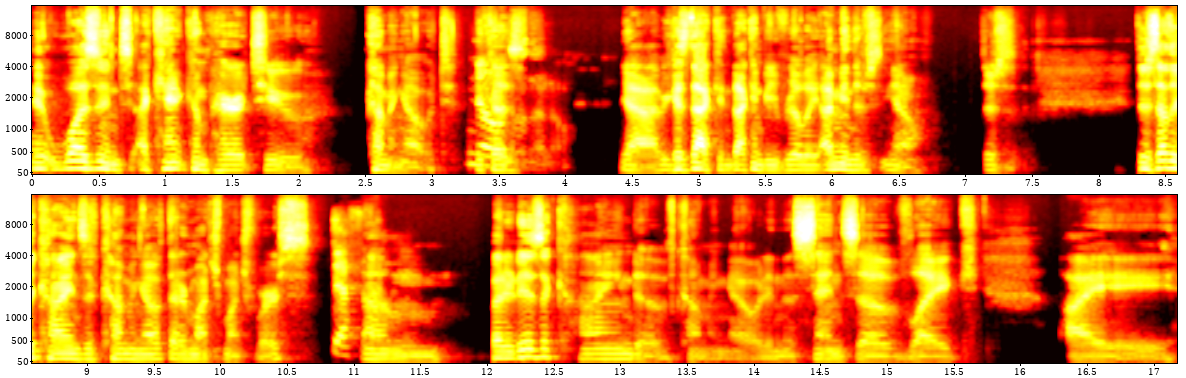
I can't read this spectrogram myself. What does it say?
it wasn't i can't compare it to coming out No, because no, no, no. yeah because that can that can be really i mean there's you know there's there's other kinds of coming out that are much much worse Definitely. um but it is a kind of coming out in the sense of like i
